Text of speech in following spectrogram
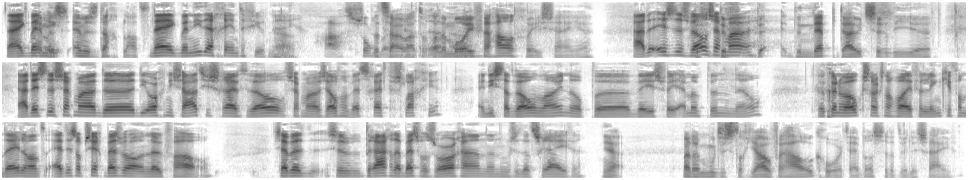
Nou, ik ben, ik- Emmens Dagblad. nee, ik ben niet echt geïnterviewd, nee. Nou, Ah, zonde. dat zou wel toch wel een mooi verhaal geweest zijn, ja. Ja, er is dus wel, De- zeg de, maar... De, de nep-Duitser die... eh, Ja, dit is dus, zeg maar, de, die organisatie schrijft wel, zeg maar, zelf een wedstrijdverslagje. En die staat wel online op eh wsvmmen.nl. Daar kunnen we ook straks nog wel even een linkje van delen, want het is op zich best wel een leuk verhaal. Ze, hebben, ze dragen daar best wel zorg aan aan hoe ze dat schrijven. ja. Maar dan moeten ze toch jouw verhaal ook gehoord hebben als ze dat willen schrijven.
